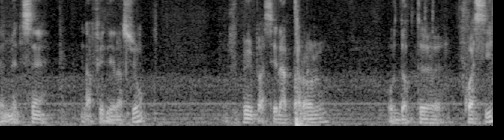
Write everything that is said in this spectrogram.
les médecins de la fédération, je peux passer la parole au docteur Kwasi.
